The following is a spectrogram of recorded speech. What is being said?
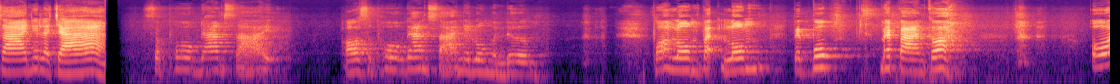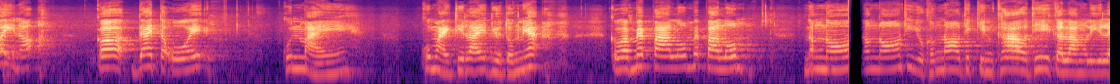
ซ้ายนี่แหละจ้าสะโพกด้านซ้าย เอาสะโพกด้านซ้ายเนี่ยลงเหมือนเดิมพอลงไปลงไปปุ๊บแม่ปานก็ โอ้ยเนาะก็ได้แต่โอ้ย คุณไหม คุณไหมทีไรอยู่ตรงเนี้ย ก็ว่าแม่ปลาล้มแม่ปลาล้ม น้องๆน้องๆที่อยู่ข้างนอกที่กินข้าวที่กำลังรีแล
